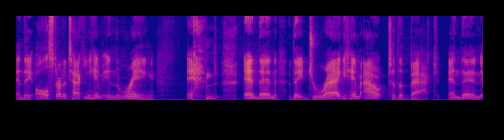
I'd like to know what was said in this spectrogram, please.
and they all start attacking him in the ring and and then they drag him out to the back and then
